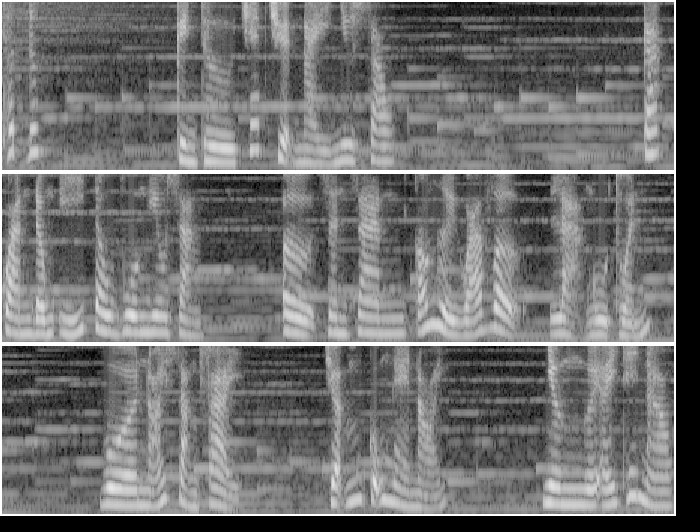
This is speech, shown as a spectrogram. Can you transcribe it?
thất đức. Kinh thư chép chuyện này như sau. Các quan đồng ý tâu vua nghiêu rằng, ở dân gian có người góa vợ là ngu thuấn. Vua nói rằng phải. Trẫm cũng nghe nói, nhưng người ấy thế nào?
